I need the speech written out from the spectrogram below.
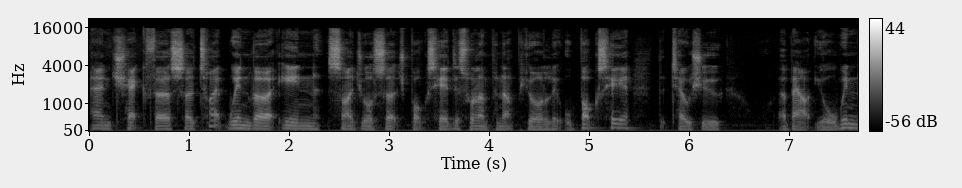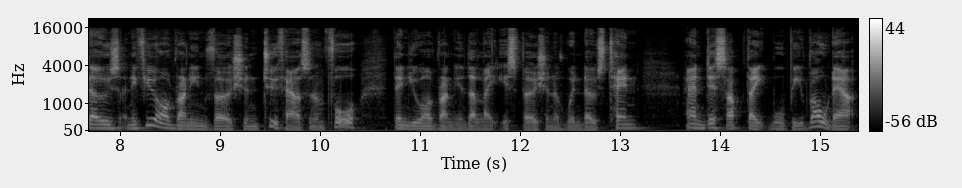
and check first. So type winver inside your search box here. This will open up your little box here that tells you about your Windows. And if you are running version 2004 then you are running the latest version of Windows 10 and this update will be rolled out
